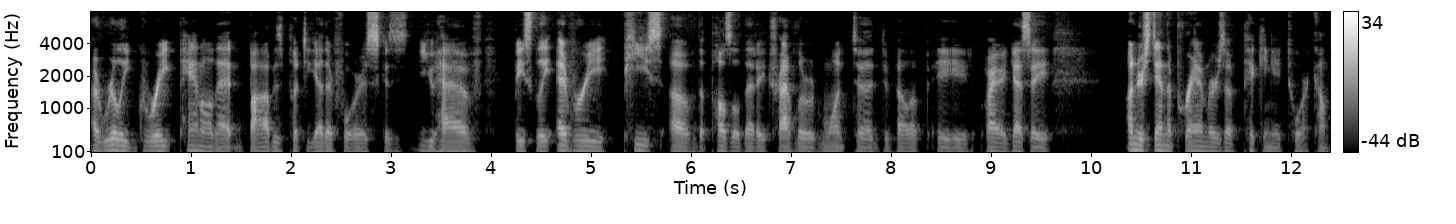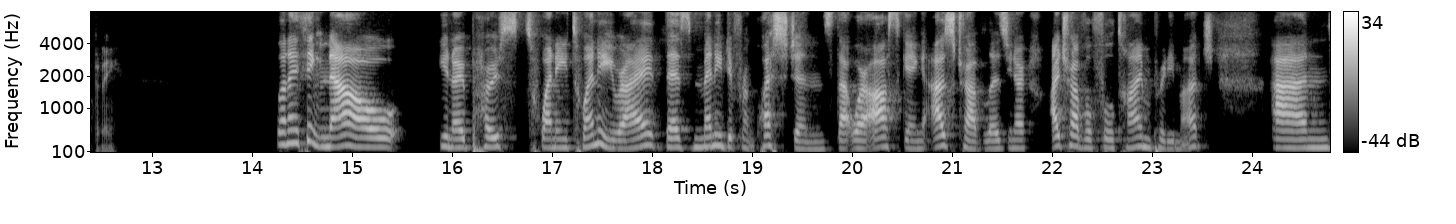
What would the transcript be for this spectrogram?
a really great panel that Bob has put together for us because you have basically every piece of the puzzle that a traveler would want to develop a, or I guess a, understand the parameters of picking a tour company. Well, and I think now, you know, post 2020, right? There's many different questions that we're asking as travelers. You know, I travel full time pretty much and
